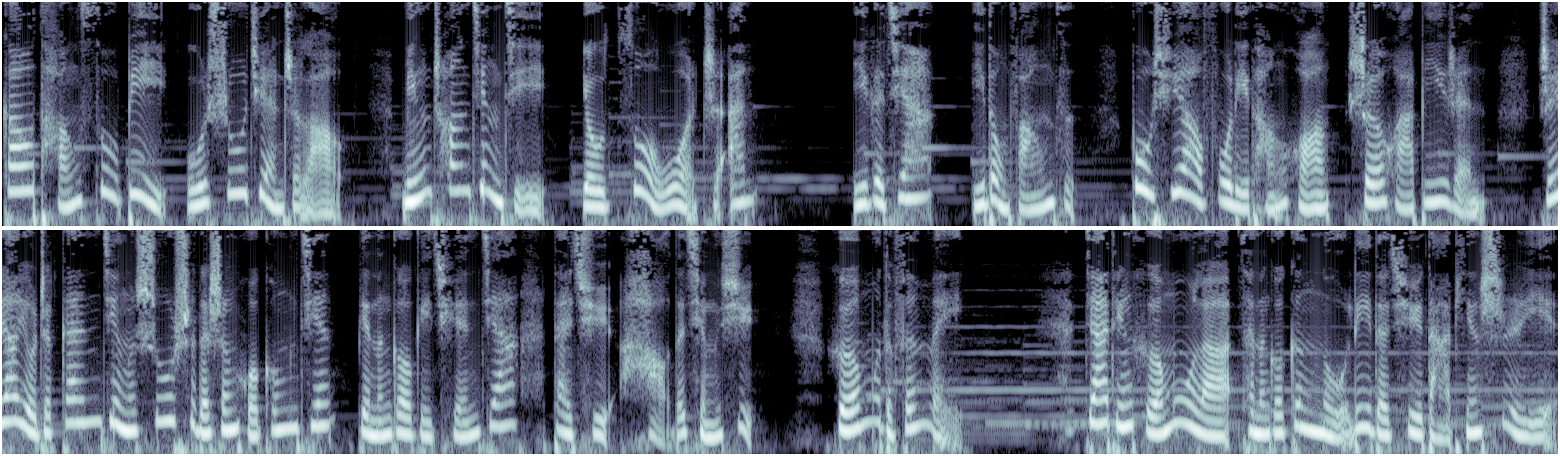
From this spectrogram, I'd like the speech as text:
高堂素壁，无书卷之劳；明窗净几，有坐卧之安。”一个家，一栋房子。不需要富丽堂皇、奢华逼人，只要有着干净舒适的生活空间，便能够给全家带去好的情绪、和睦的氛围。家庭和睦了，才能够更努力的去打拼事业，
